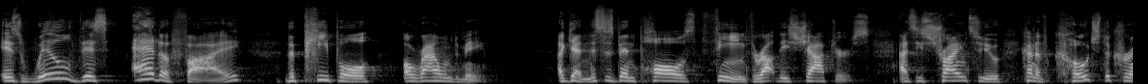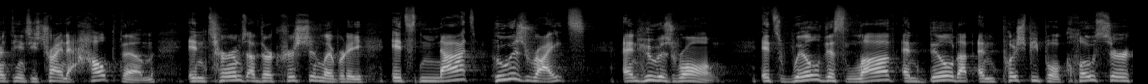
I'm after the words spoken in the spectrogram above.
is will this edify the people around me? Again, this has been Paul's theme throughout these chapters as he's trying to kind of coach the Corinthians, he's trying to help them in terms of their Christian liberty. It's not who is right and who is wrong. It's will this love and build up and push people closer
